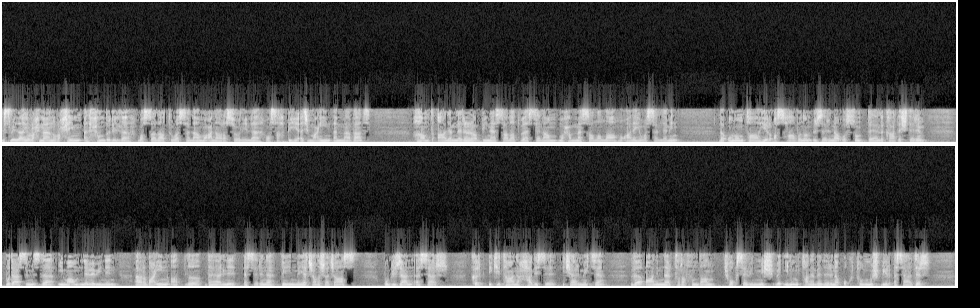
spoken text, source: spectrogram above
Bismillahirrahmanirrahim. Elhamdülillah. Ve salatu ve selamu ala Resulillah ve sahbihi ecmain. Emma ba'd. Hamd alemlerin Rabbine salat ve selam Muhammed sallallahu aleyhi ve sellemin ve onun tahir ashabının üzerine olsun değerli kardeşlerim. Bu dersimizde İmam Nevevi'nin Erbain adlı değerli eserine değinmeye çalışacağız. Bu güzel eser 42 tane hadisi içermekte ve alimler tarafından çok sevilmiş ve ilim talebelerine okutulmuş bir eserdir.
